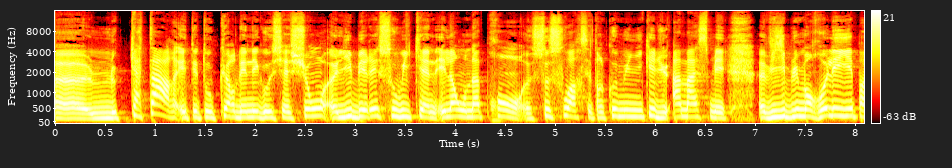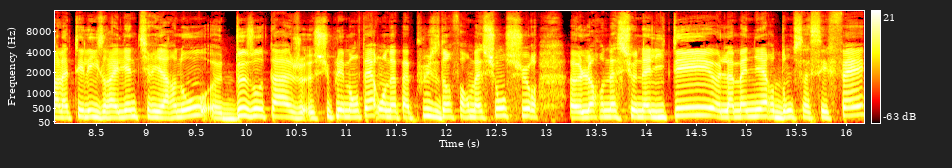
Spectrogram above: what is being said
euh, le Qatar était au cœur des négociations, euh, libérées ce week-end. Et là, on apprend euh, ce soir, c'est un communiqué du Hamas, mais euh, visiblement relayé par la télé israélienne Thierry Arnaud, euh, deux otages supplémentaires. On n'a pas plus d'informations sur euh, leur nationalité, euh, la manière dont ça s'est fait.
